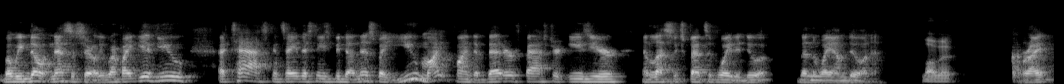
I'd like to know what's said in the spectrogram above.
but we don't necessarily. But if I give you a task and say this needs to be done this way, you might find a better, faster, easier, and less expensive way to do it than the way I'm doing it. Love it right?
